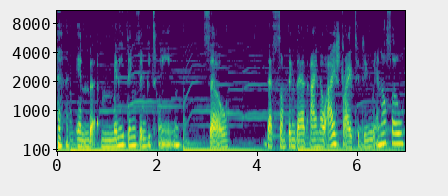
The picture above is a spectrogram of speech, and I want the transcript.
and many things in between. So that's something that I know I strive to do. And also,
